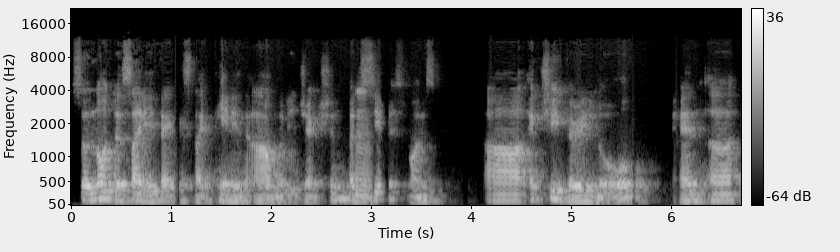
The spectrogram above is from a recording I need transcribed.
so not the side effects like pain in the arm or injection, but mm. serious ones are actually very low and uh,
